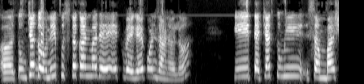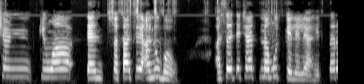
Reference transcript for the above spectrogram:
तुमच्या दोन्ही पुस्तकांमध्ये एक वेगळेपण जाणवलं की त्याच्यात तुम्ही संभाषण किंवा त्यां स्वतःचे अनुभव असं त्याच्यात नमूद केलेले आहेत तर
